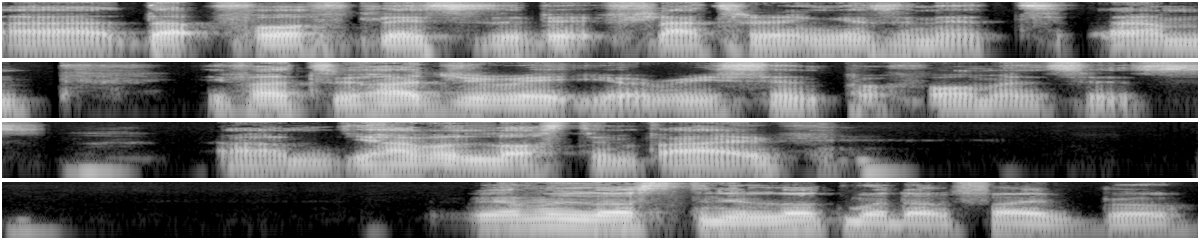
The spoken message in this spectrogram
uh, that fourth place is a bit flattering, isn't it? Um, if I had to, how do you rate your recent performances? Um, you haven't lost in five. We haven't lost in a lot more than five, bro.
